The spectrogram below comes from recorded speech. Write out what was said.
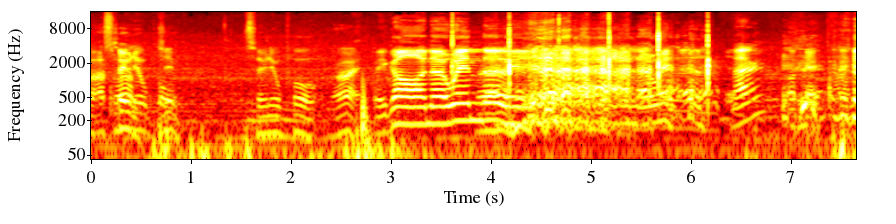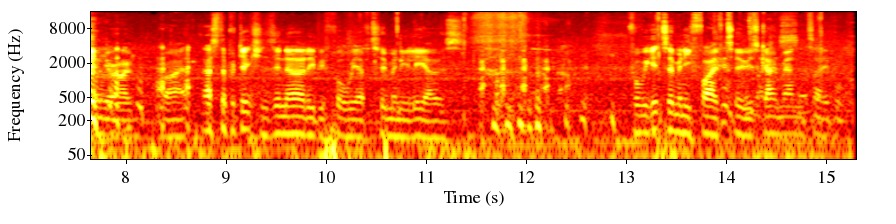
Last 2-0 one. Port. Tim. 2 0 Port. Right. We're gonna win the Uh, league. Gonna win. No? Okay. on your own. Right. That's the predictions in early before we have too many Leos. before we get too many 5 2s going around the table.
